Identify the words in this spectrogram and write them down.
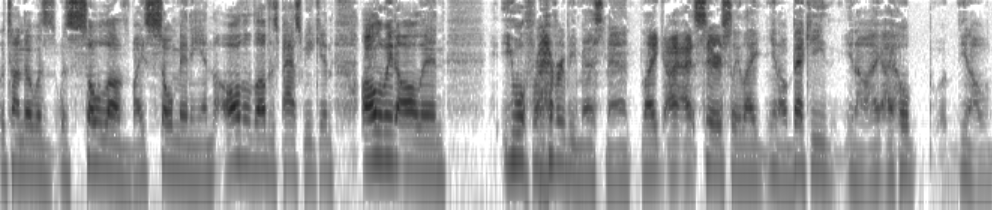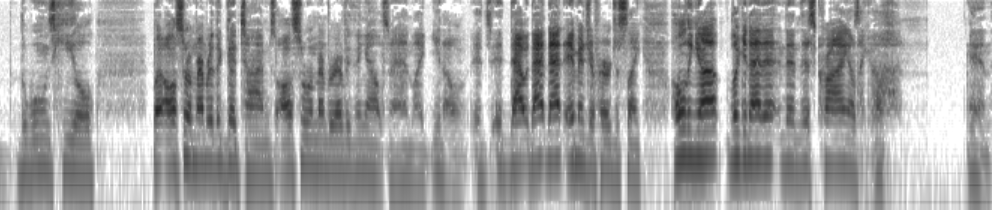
Rotunda was was so loved by so many, and all the love this past weekend, all the way to All In you will forever be missed, man. Like I, I seriously, like you know, Becky. You know, I, I hope you know the wounds heal, but also remember the good times. Also remember everything else, man. Like you know, it's it that that that image of her just like holding up, looking at it, and then this crying. I was like, oh man.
